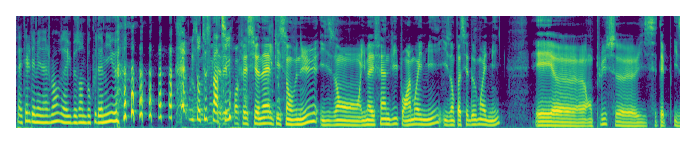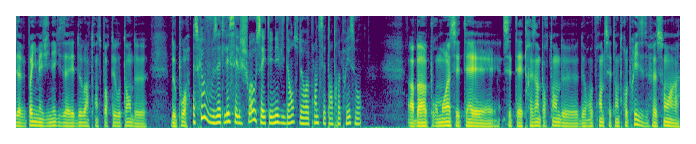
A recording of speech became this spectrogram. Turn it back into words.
Ça a été le déménagement? Vous avez eu besoin de beaucoup d'amis Ou ils sont tous partis Il y a des professionnels qui sont venus. Ils ont, ils m'avaient fait un devis pour un mois et demi. Ils ont passé deux mois et demi. Et euh, en plus, euh, ils n'avaient pas imaginé qu'ils allaient devoir transporter autant de, de poids. Est-ce que vous vous êtes laissé le choix ou ça a été une évidence de reprendre cette entreprise vous? Ah bah pour moi c'était c'était très important de, de reprendre cette entreprise de façon à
